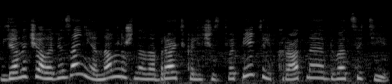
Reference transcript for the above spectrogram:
Для начала вязания нам нужно набрать количество петель кратное 20,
